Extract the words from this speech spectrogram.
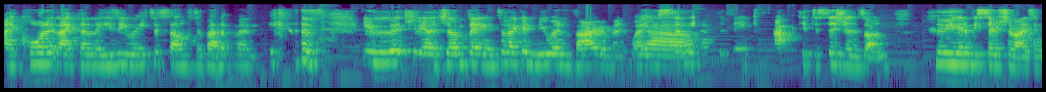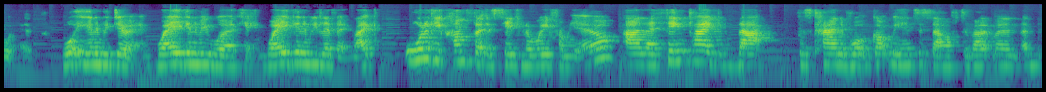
I call it like the lazy way to self development because you literally are jumping into like a new environment where yeah. you suddenly have to make active decisions on who you're going to be socializing with, what you're going to be doing, where you're going to be working, where you're going to be living. Like all of your comfort is taken away from you. And I think like that was kind of what got me into self development and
